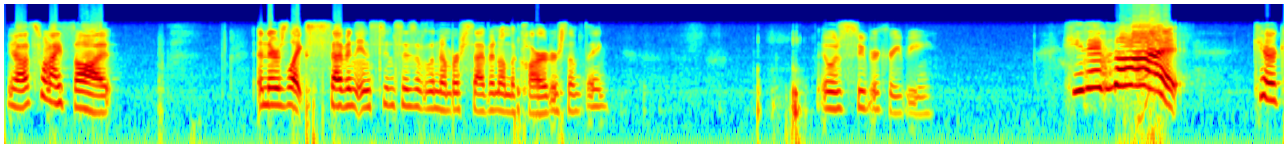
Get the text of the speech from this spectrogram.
Yeah, that's what I thought. And there's like seven instances of the number 7 on the card or something. It was super creepy. He did not! Carrick,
